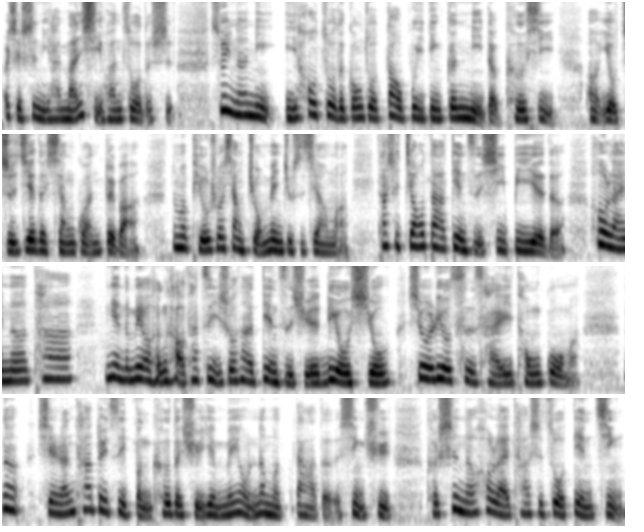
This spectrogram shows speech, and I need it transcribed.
而且是你还蛮喜欢做的事。所以呢，你以后做的工作倒不一定跟你的科系呃有直接的相关，对吧？那么，比如说像九妹就是这样嘛，她是交大电子系毕业的，后来呢，她念的没有。很好，他自己说他的电子学六修，修了六次才通过嘛。那显然他对自己本科的学业没有那么大的兴趣。可是呢，后来他是做电竞，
